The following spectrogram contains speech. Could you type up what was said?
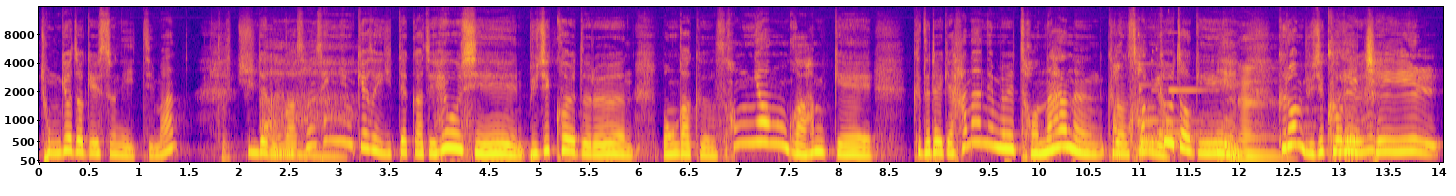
종교적일 수는 있지만 그렇지. 근데 뭔가 선생님께서 이때까지 해오신 뮤지컬들은 뭔가 그 성령과 함께 그들에게 하나님을 전하는 그런 아. 선교적인 네. 그런 뮤지컬을 해- 제일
